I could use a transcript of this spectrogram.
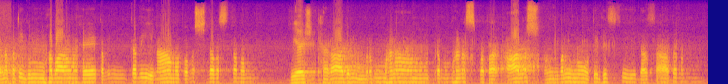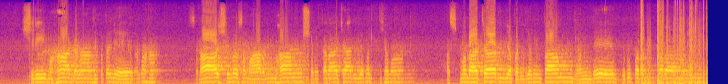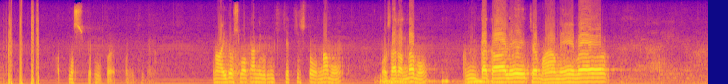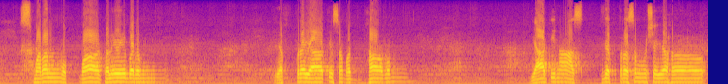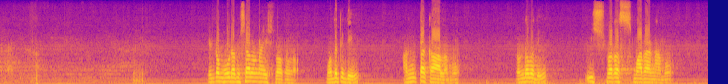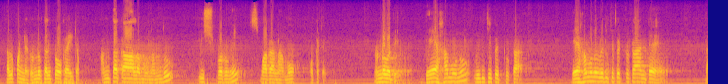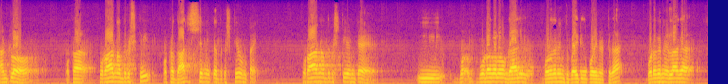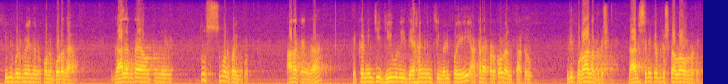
गणपतिगुं हवामहे कविं कवीनामुपमश्रवस्तमम् ज्येष्ठराजं ब्रह्मणां ब्रह्मणस्पत आनश्वन्नोतिभिः श्रीमहागणाधिपत नम नमः। शंकरचार्य शङ्कराचार्यमध्यमान् अस्मदाचार्यपर्यन्तां वंदे गुरुपरम्पराम् ఆత్మస్వరూప బంధుగణ మనం ఐదో శ్లోకాన్ని గురించి చర్చిస్తూ ఉన్నాము. ఓసారి అందాము. అంతకాలే చ మామేవ స్మరం ముక్వా కలేబరం యప్రయాతి సమద్భావం యాతి నాస్త్ర సంశయ దీంట్లో మూడు అంశాలు ఉన్నాయి ఈ శ్లోకంలో. మొదటిది అంతకాలము. రెండవది ఈశ్వర స్మరణము కలపండి రెండు కలిపి ఒక ఐటమ్ అంతకాలము నందు ఈశ్వరుని స్మరణము ఒకటి. రెండవది దేహమును విడిచిపెట్టుట. దేహమును విడిచిపెట్టుట అంటే దాంట్లో ఒక పురాణ దృష్టి ఒక దార్శనిక దృష్టి ఉంటాయి. పురాణ దృష్టి అంటే ఈ బు- బుడగలో గాలి బుడగ నుంచి బయటికి పోయినట్టుగా బుడగని ఇలాగా చిల్లు పడిపోయిందనుకోండి బుడగ గాలి అంతా ఏమవుతుంది? తుస్సుమని పైకి పోతుంది ఆ రకంగా ఇక్కడి నుంచి జీవుడు ఈ దేహం నుంచి వెళ్ళిపోయి అక్కడెక్కడికో వెళ్తాడు. ఇది పురాణ దృష్టి. దార్శనిక దృష్టి అలా ఉండదు.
